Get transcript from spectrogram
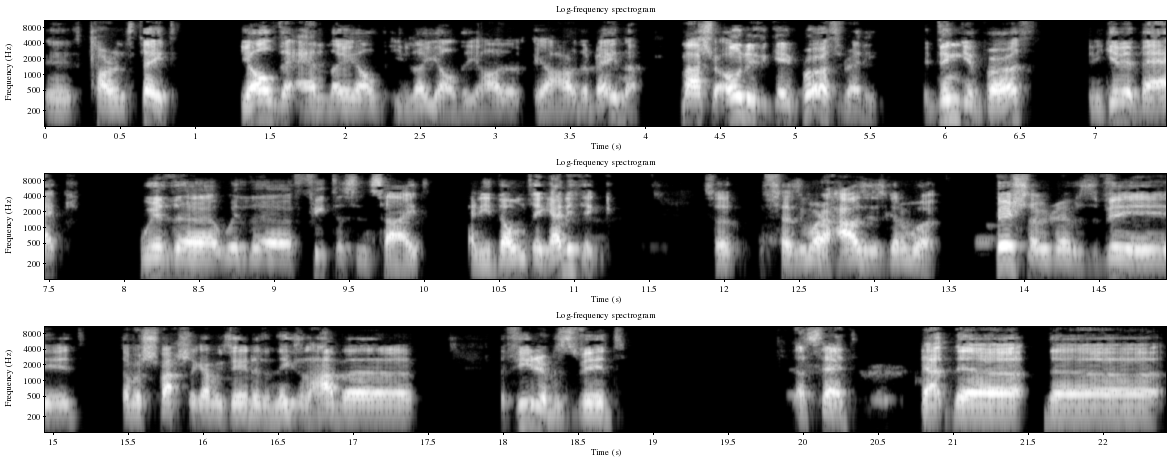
in its current state. Yolda and lo yolda yolda beina. Mashma only if he gave birth already. It didn't give birth, and you give it back with the with the fetus inside, and you don't take anything. So says the how is this going to work? Bishla Rev's vid. Shvach Shagam Xena. The niggas will have a the fear of vid. I said that the the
